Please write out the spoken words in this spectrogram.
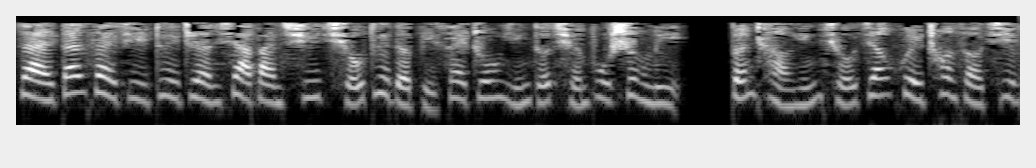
在单赛季对阵下半区球队的比赛中赢得全部胜利，本场赢球将会创造纪录。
